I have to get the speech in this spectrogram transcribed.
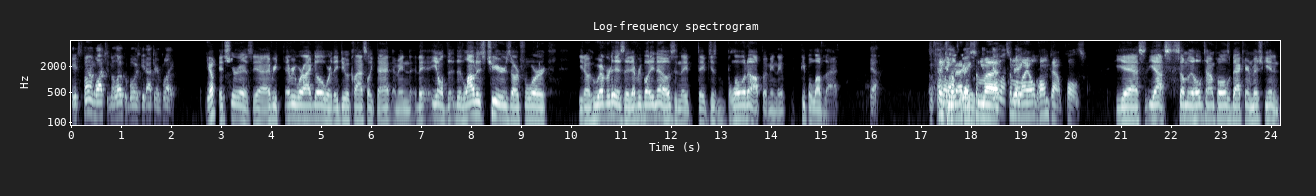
it's fun watching the local boys get out there and play. Yep. It sure is. Yeah. Every everywhere I go where they do a class like that, I mean, they, you know, the, the loudest cheers are for, you know, whoever it is that everybody knows, and they they just blow it up. I mean, they people love that. I'm thinking like back to some kinda uh, like some of my old hometown polls. Yes, yes. Some of the hometown polls back here in Michigan, and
